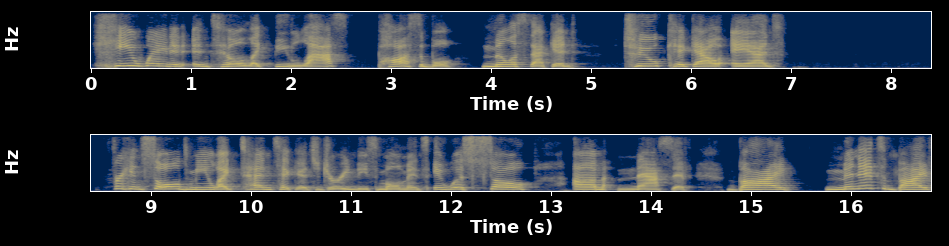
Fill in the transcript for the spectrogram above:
He waited until like the last possible millisecond to kick out and freaking sold me like 10 tickets during these moments. It was so um massive. By minutes by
